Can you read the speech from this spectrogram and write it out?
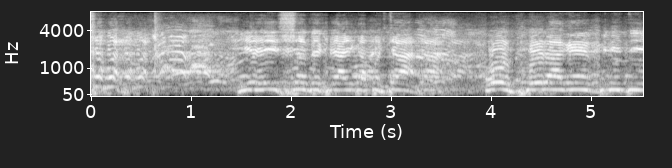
सफल यही सब खिलाड़ी का पहचान और फिर आ गए विनीत जी।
